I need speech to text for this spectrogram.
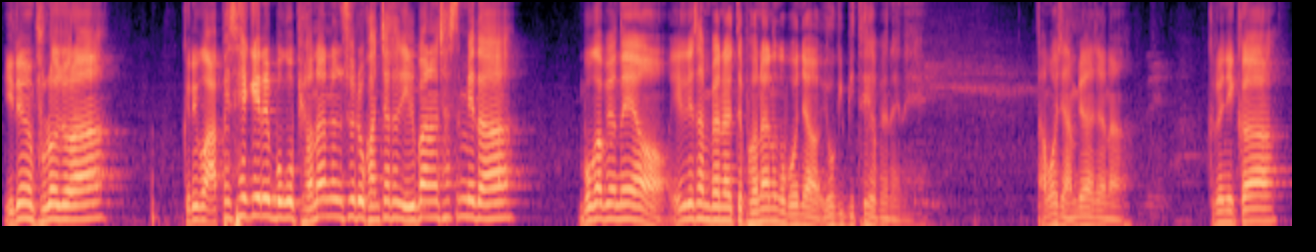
이름을 불러줘라. 그리고 앞에 세 개를 보고 변하는 수를 관찰해서 일반항 찾습니다. 뭐가 변해요? 1, 2, 3 변할 때 변하는 거 뭐냐? 여기 밑에가 변하네. 나머지 안 변하잖아. 그러니까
